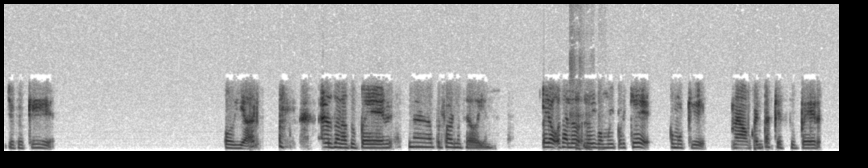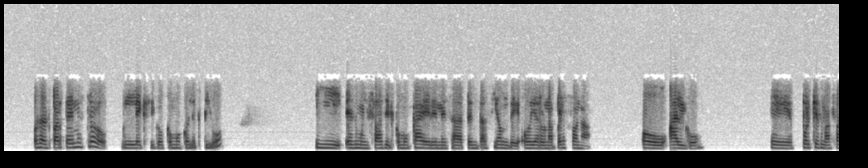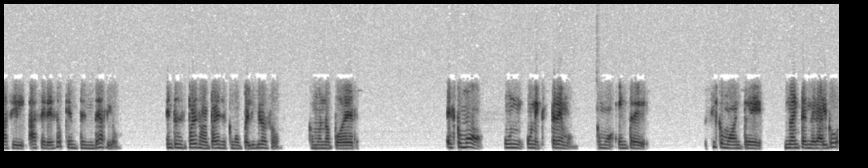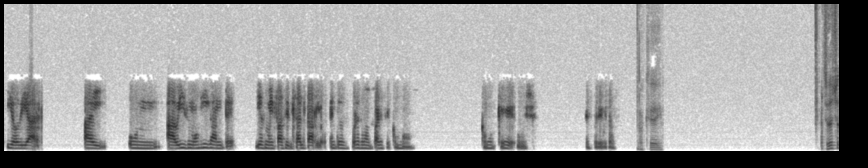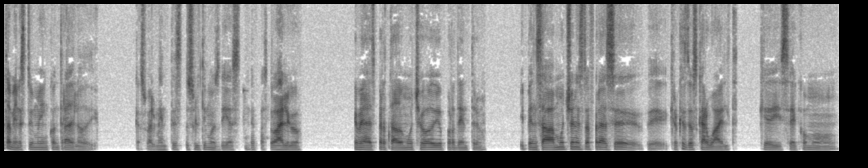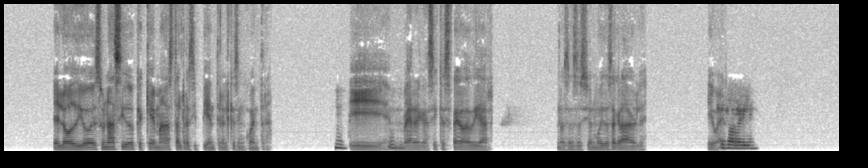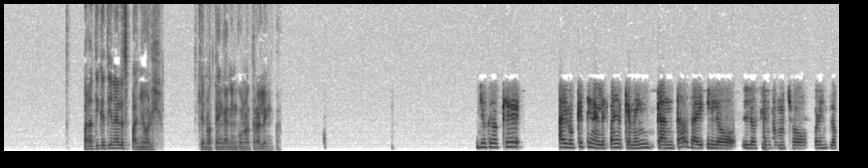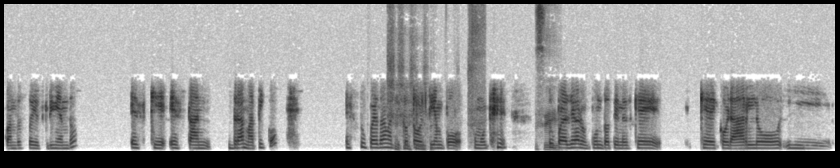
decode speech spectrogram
Yo creo que odiar. Eso suena súper. Nada, por favor, no se odien. Pero, o sea, lo, lo digo muy porque, como que me he dado cuenta que es súper. O sea, es parte de nuestro léxico como colectivo y es muy fácil como caer en esa tentación de odiar a una persona o algo eh, porque es más fácil hacer eso que entenderlo. Entonces por eso me parece como peligroso, como no poder, es como un, un extremo, como entre, sí, como entre no entender algo y odiar, hay un abismo gigante y es muy fácil saltarlo. Entonces por eso me parece como como que, uy, es peligroso. Ok. Yo de hecho también estoy muy en contra del odio. Casualmente estos últimos días me pasó algo que me ha despertado mucho odio por dentro. Y pensaba mucho en esta frase, de, creo que es de Oscar Wilde, que dice como el odio es un ácido que quema hasta el recipiente en el que se encuentra. Mm. Y en verga, sí que es feo odiar. Una sensación muy desagradable. Es horrible. ¿Para ti qué tiene el español que no tenga ninguna otra lengua? Yo creo que algo que tiene el español que me encanta, o sea, y lo, lo siento mucho, por ejemplo, cuando estoy escribiendo, es que es tan dramático, es súper dramático todo el tiempo, como que tú para llegar a un punto tienes que, que decorarlo y,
